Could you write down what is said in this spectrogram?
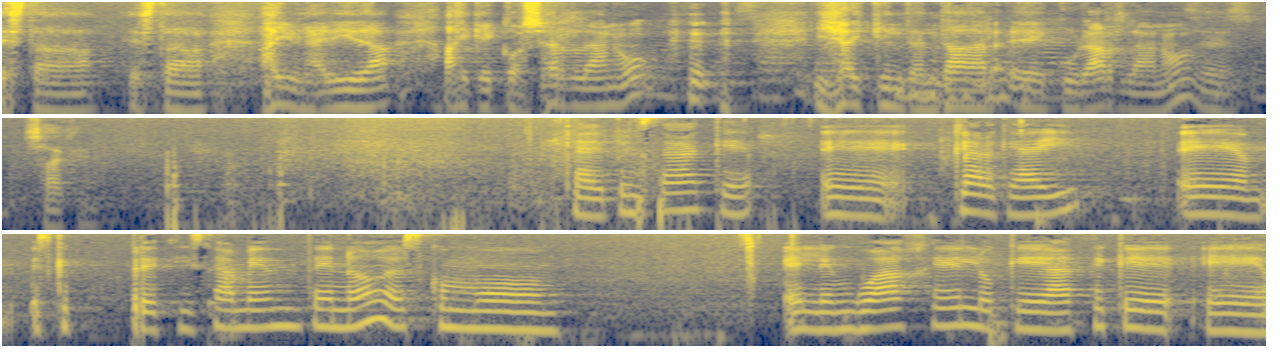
Está, está, hay una herida, hay que coserla, ¿no? y hay que intentar curarla, ¿no? Ahí pensaba que, eh, claro, que ahí eh, es que precisamente, ¿no? Es como el lenguaje lo que hace que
